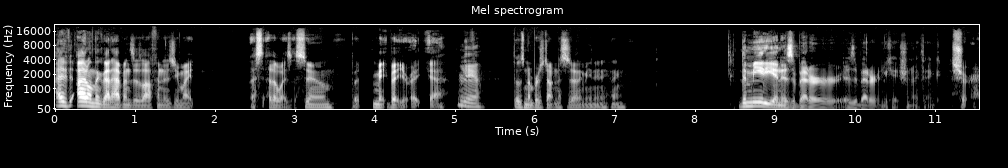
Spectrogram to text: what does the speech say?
I I don't think that happens as often as you might otherwise assume, but but you're right. Yeah, yeah. those numbers don't necessarily mean anything. The median is a better is a better indication, I think. Sure.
